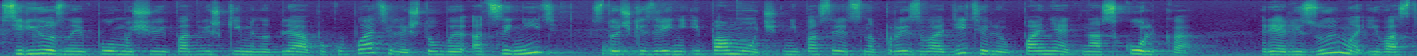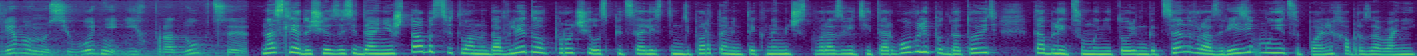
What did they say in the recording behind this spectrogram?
серьезной помощью и подвижки именно для покупателей, чтобы оценить с точки зрения и помочь непосредственно производителю понять, насколько реализуема и востребована сегодня их продукция. На следующее заседание штаба Светлана Давлетова поручила специалистам Департамента экономического развития и торговли подготовить таблицу мониторинга цен в разрезе муниципальных образований.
